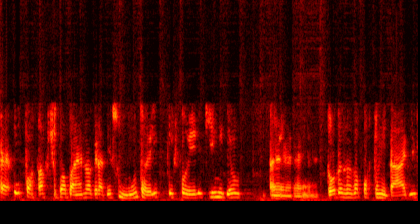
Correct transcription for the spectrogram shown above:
É, o Portal Futebol Baiano eu agradeço muito a ele, porque foi ele que me deu é, todas as oportunidades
